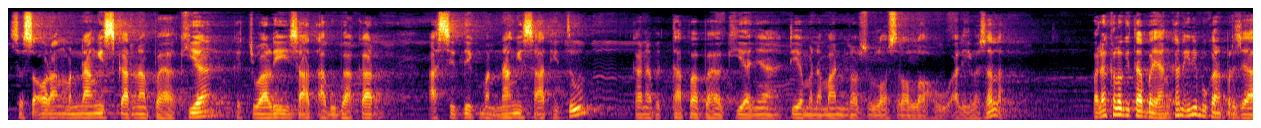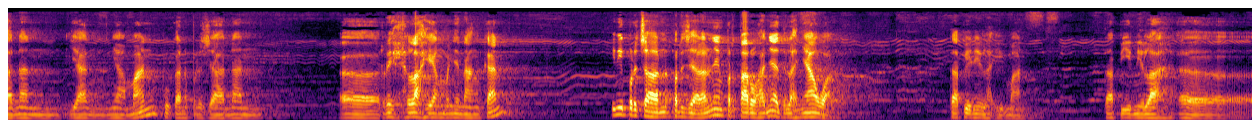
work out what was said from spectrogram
seseorang menangis karena bahagia kecuali saat Abu Bakar As-Siddiq menangis saat itu karena betapa bahagianya dia menemani Rasulullah Shallallahu Alaihi Wasallam. Padahal kalau kita bayangkan ini bukan perjalanan yang nyaman, bukan perjalanan uh, rehlah yang menyenangkan. Ini perjalanan perjalanan yang pertaruhannya adalah nyawa. Tapi inilah iman. Tapi inilah uh,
